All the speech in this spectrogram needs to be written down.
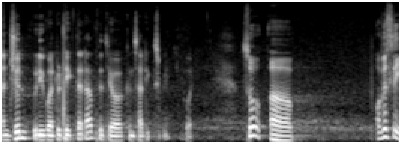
Anjul, would you want to take that up with your consulting experience? Go ahead. So, uh, obviously,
